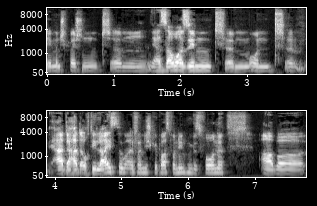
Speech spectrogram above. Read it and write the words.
dementsprechend ähm, ja, sauer sind. Ähm, und ähm, ja, da hat auch die Leistung einfach nicht gepasst von hinten bis vorne. Aber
